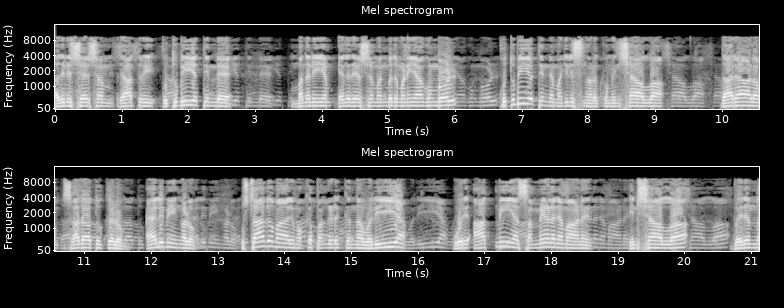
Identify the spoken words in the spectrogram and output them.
അതിനുശേഷം രാത്രി കുത്തുബീയത്തിന്റെ മദനീയം ഏകദേശം ഒൻപത് മണിയാകുമ്പോൾ കുത്തുബീയത്തിന്റെ മജിലിസ് നടക്കും ഇൻഷാല്ല ധാരാളം സാധാത്തുക്കളും ആലിമീങ്ങളും ഉസ്താദുമാരും ഒക്കെ പങ്കെടുക്കുന്ന വലിയ ഒരു ആത്മീയ സമ്മേളനമാണ് ഇൻഷാ അല്ലാ വരുന്ന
